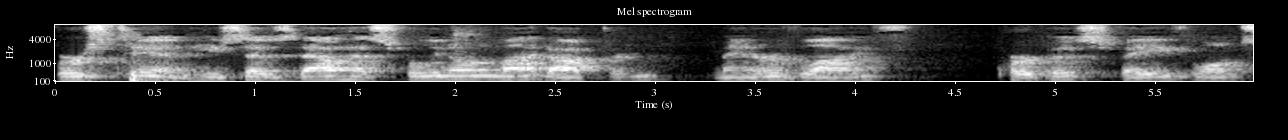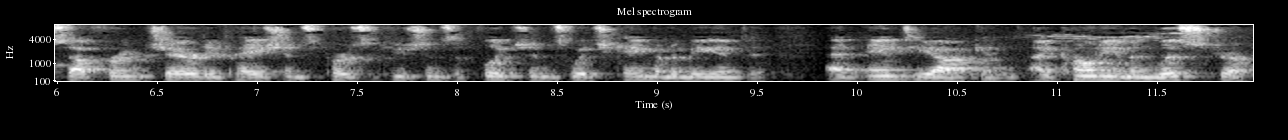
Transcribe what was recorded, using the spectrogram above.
Verse 10, he says, Thou hast fully known my doctrine, manner of life, purpose, faith, long suffering, charity, patience, persecutions, afflictions, which came unto me into, at Antioch and Iconium and Lystra.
